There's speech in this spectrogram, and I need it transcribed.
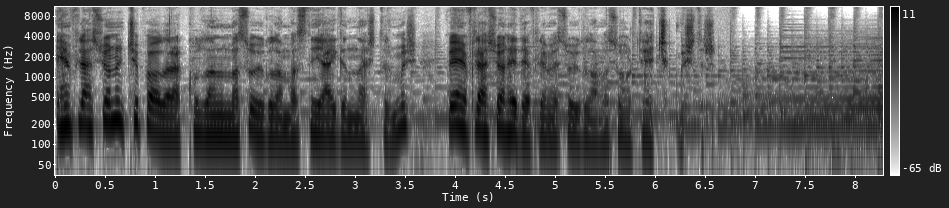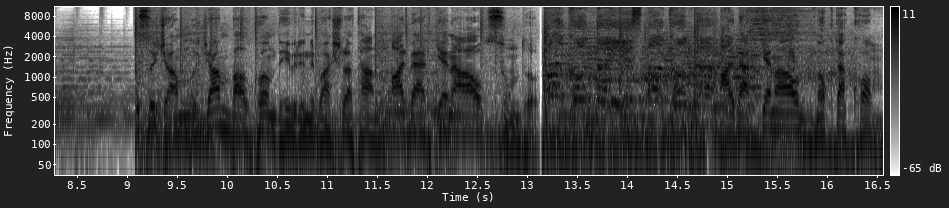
enflasyonun çıpa olarak kullanılması uygulamasını yaygınlaştırmış ve enflasyon hedeflemesi uygulaması ortaya çıkmıştır. Isı camlı cam balkon devrini başlatan Albert Genau sundu. Balkondayız balkonda. albertgenau.com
